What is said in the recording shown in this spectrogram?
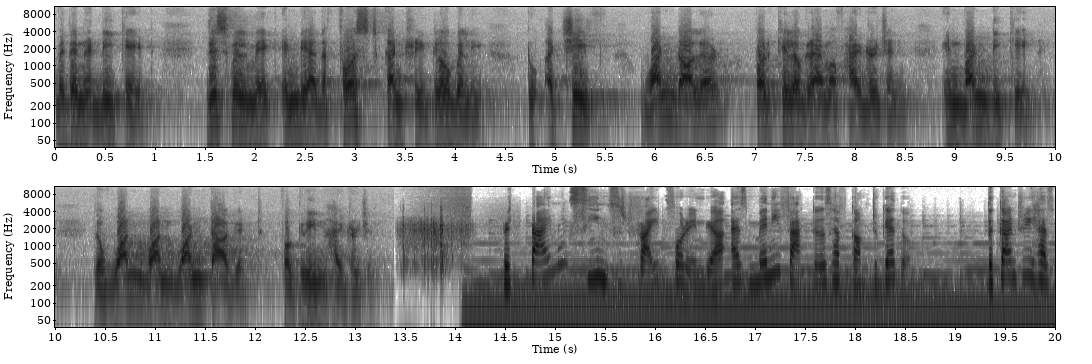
within a decade, this will make India the first country globally to achieve $1 per kilogram of hydrogen in one decade, the 111 target for green hydrogen. The timing seems right for India as many factors have come together. The country has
